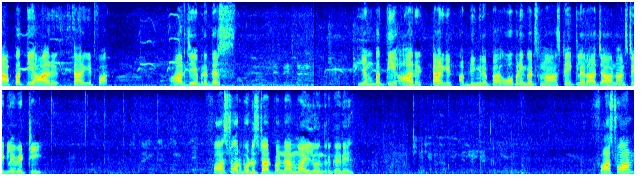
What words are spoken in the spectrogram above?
நாற்பத்தி ஆறு டார்கெட் ஃபார் ஆர்ஜே பிரதர்ஸ் எண்பத்தி ஆறு டார்கெட் அப்படிங்கிறப்ப ஓப்பனிங் பேட்ஸ்மனா ஸ்ட்ரைக்கில் ராஜா நான் ஸ்ட்ரைக்கில் வெற்றி. ஃபாஸ்ட் ஓவர் போட்டு ஸ்டார்ட் பண்ண மயில் வந்திருக்காரு. ஃபாஸ்ட் ஒன்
